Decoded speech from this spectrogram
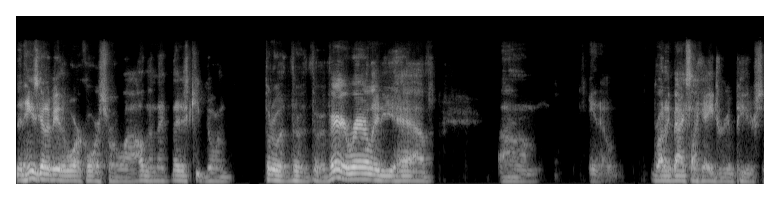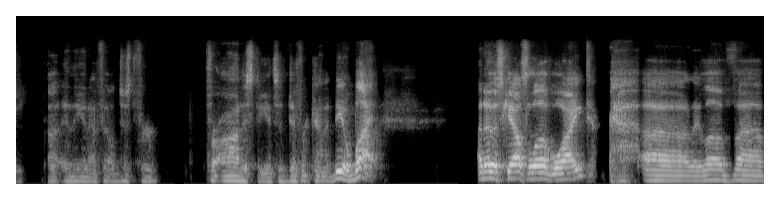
then he's going to be the workhorse for a while. And then they, they just keep going through it, through, through it. Very rarely do you have, um, you know, running backs like Adrian Peterson uh, in the NFL just for for honesty. It's a different kind of deal. But I know the scouts love White. Uh, they love uh,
